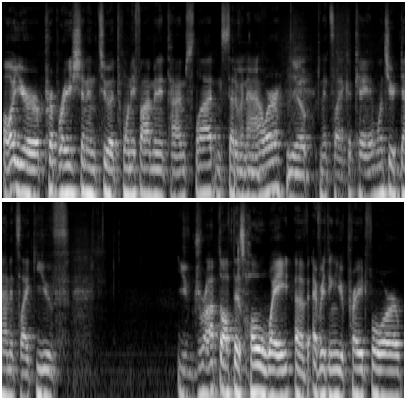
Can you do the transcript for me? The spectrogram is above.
all your preparation into a 25 minute time slot instead of an hour Yep. and it's like okay once you're done it's like you've you've dropped off this whole weight of everything you prayed for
